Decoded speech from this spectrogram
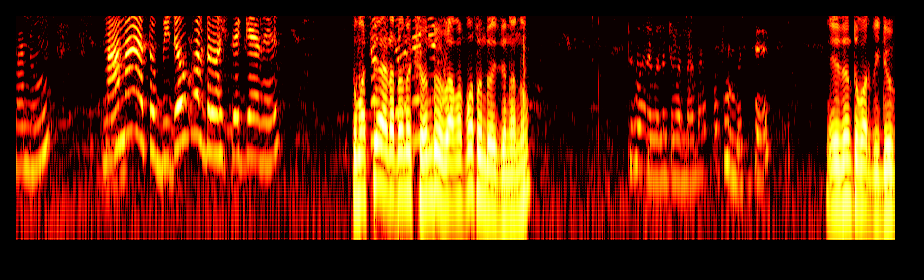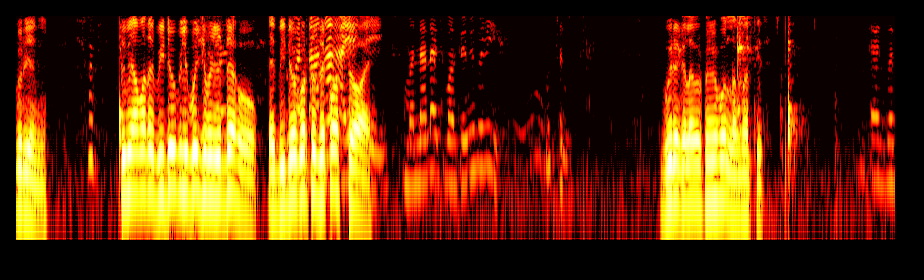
মানু না না এত ভিডিও করতে লাগছে কেন? তোমার চেহারাটা তো অনেক সুন্দর আমার পছন্দ হয়েছে নানু। তোমার বলে তোমার নানা পছন্দ হয়েছে। এই জন্য তোমার ভিডিও করি আমি। তুমি আমাদের ভিডিওগুলি বসে বসে দেখো এই ভিডিও করতে যে কষ্ট হয়। নানা তোমার প্রেমে পড়িস বুঝছেন? ঘুরে গেলে আবার প্রেমে পড়লাম নাতির একবার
